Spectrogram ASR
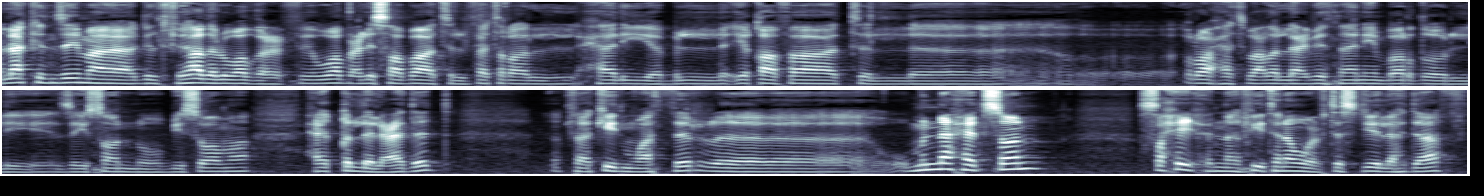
لكن زي ما قلت في هذا الوضع في وضع الإصابات الفترة الحالية بالإيقافات ال- راحه بعض اللاعبين الثانيين برضو اللي زي سون وبيسوما حيقل العدد. فأكيد مؤثر. آه، ومن ناحية سون صحيح إنه في تنوع في تسجيل الأهداف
